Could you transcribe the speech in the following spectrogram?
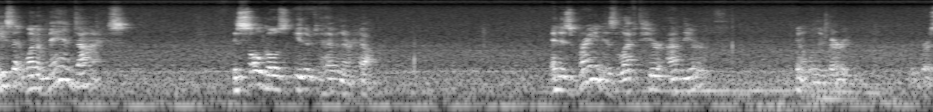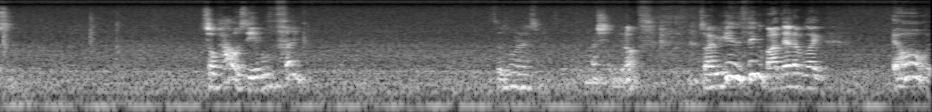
He said, when a man dies, his soul goes either to heaven or hell. And his brain is left here on the earth. You know, when they bury the person. So how is he able to think? So the Lord asked me a question, you know? So I began to think about that. I'm like, oh,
